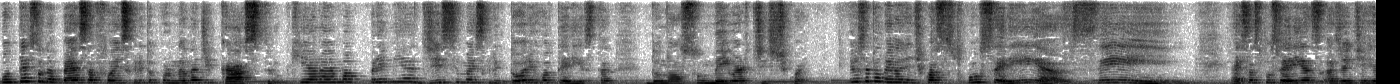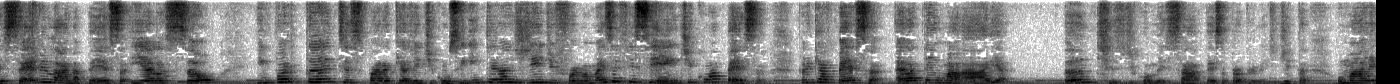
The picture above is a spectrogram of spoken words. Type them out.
O texto da peça foi escrito por Nana de Castro, que ela é uma premiadíssima escritora e roteirista do nosso meio artístico aí. E você tá vendo a gente com as pulseirinhas? Sim! Essas pulseirinhas a gente recebe lá na peça e elas são importantes para que a gente consiga interagir de forma mais eficiente com a peça. Porque a peça, ela tem uma área antes de começar a peça propriamente dita, uma área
